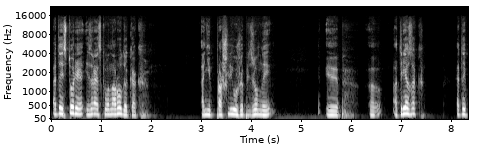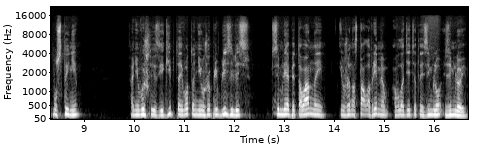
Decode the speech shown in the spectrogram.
Это история израильского народа, как они прошли уже определенный э, э, отрезок этой пустыни. Они вышли из Египта, и вот они уже приблизились к земле обетованной, и уже настало время овладеть этой землей.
